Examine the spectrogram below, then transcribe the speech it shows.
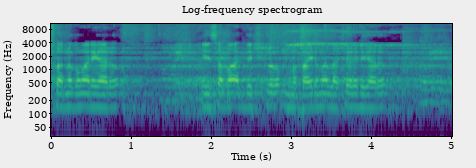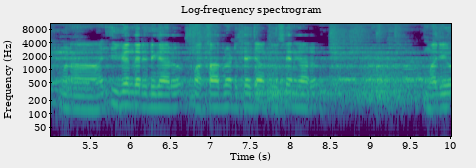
స్వర్ణకుమారి గారు ఈ సభ అధ్యక్షులు మా లక్ష్మీరెడ్డి గారు మన యుగేందర్ రెడ్డి గారు మా కార్పొరేటర్ తేజావతి హుసేన్ గారు మరియు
